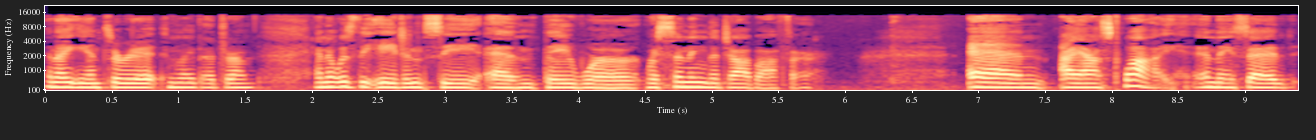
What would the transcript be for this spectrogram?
and I answered it in my bedroom. And it was the agency, and they were rescinding the job offer. And I asked why, and they said,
